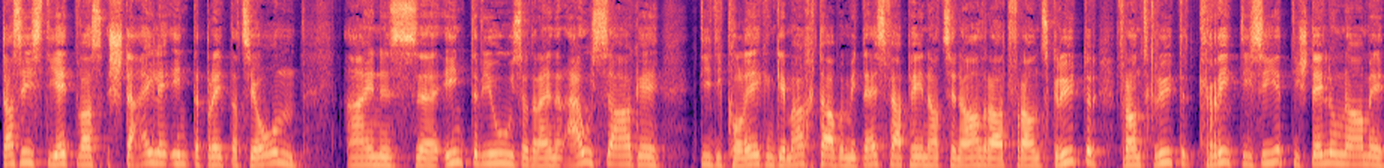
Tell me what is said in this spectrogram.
Das ist die etwas steile Interpretation eines äh, Interviews oder einer Aussage, die die Kollegen gemacht haben mit SVP-Nationalrat Franz Grüter. Franz Grüter kritisiert die Stellungnahme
